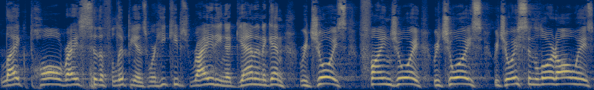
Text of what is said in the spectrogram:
like Paul writes to the Philippians, where he keeps writing again and again Rejoice, find joy, rejoice, rejoice in the Lord always,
